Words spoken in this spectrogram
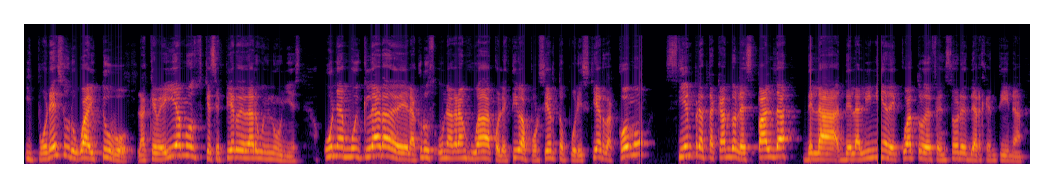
Y por eso Uruguay tuvo la que veíamos que se pierde Darwin Núñez, una muy clara de, de la Cruz, una gran jugada colectiva, por cierto, por izquierda, como siempre atacando la espalda de la, de la línea de cuatro defensores de Argentina.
